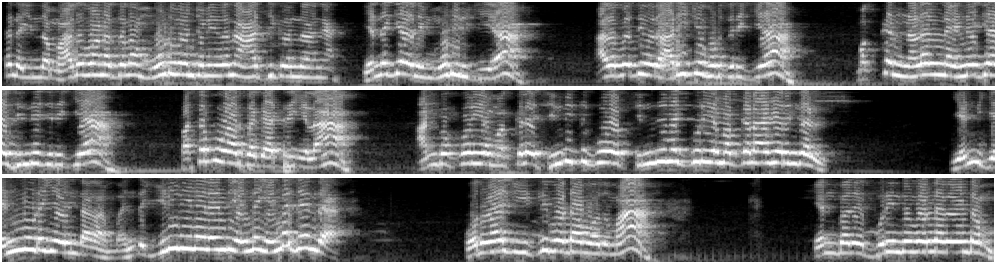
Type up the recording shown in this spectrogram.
இந்த மதுபானத்தெல்லாம் மூடுவேன்னு சொல்லி தானே ஆட்சிக்கு வந்தாங்க? என்னைக்கா நீ மூடி இருக்கியா அதை பத்தி ஒரு அறிக்கை கொடுத்திருக்கியா? மக்கள் நலன்ல என்னைக்கா சிந்திச்சிருக்கியா? பசப்பு வார்த்தை காட்டுறீங்களா? அன்புக்குரிய மக்களை சிந்தித்து கூ- சிந்தனைக்குரிய மக்களாக இருங்கள். என் என்னுடைய இந்த இந்த இனிநிலையிலிருந்து என்ன என்ன சேர்ந்த? ஒரு வாய்க்கு இட்லி போட்டா போதுமா? என்பதை புரிந்து கொள்ள வேண்டும்.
